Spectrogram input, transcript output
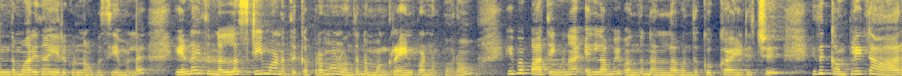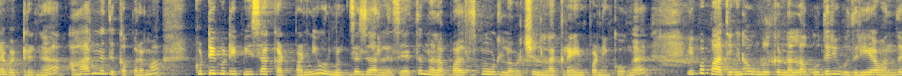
இந்த மாதிரி தான் இருக்கணும்னு அவசியம் இல்லை. ஏன்னா இது நல்லா ஸ்டீம் ஆனதுக்கப்புறமா வந்து நம்ம கிரைண்ட் பண்ண போகிறோம் இப்போ பார்த்திங்கன்னா எல்லாமே வந்து நல்லா வந்து குக் ஆகிடுச்சு இது கம்ப்ளீட்டாக ஆற விட்டுருங்க. ஆறினதுக்கப்புறமா குட்டி குட்டி பீஸாக கட் பண்ணி ஒரு மிக்சர் ஜாரில் சேர்த்து நல்லா பல்ஸ் மோடில் வச்சு நல்லா கிரைண்ட் பண்ணிக்கோங்க. இப்போ பார்த்தீங்கன்னா உங்களுக்கு நல்லா உதிரி உதிரியாக வந்து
